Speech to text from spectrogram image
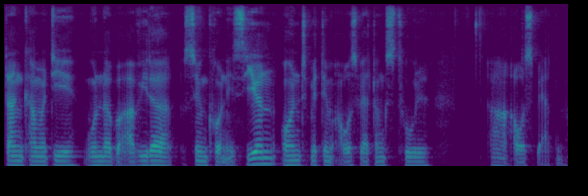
dann kann man die wunderbar wieder synchronisieren und mit dem Auswertungstool äh, auswerten.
